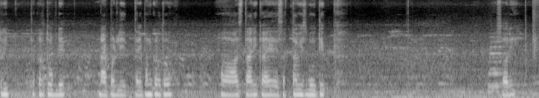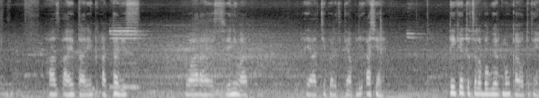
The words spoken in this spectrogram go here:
ट्रिप तर करतो अपडेट नाही पडली तरी पण करतो. आज तारीख आहे सत्तावीस बहुतेक. सॉरी आज आहे तारीख अठ्ठावीस. वार आहे शनिवार. हे आजची परिस्थिती आपली अशी आहे. ठीक आहे तर चला बघूयात मग काय होतं ते.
